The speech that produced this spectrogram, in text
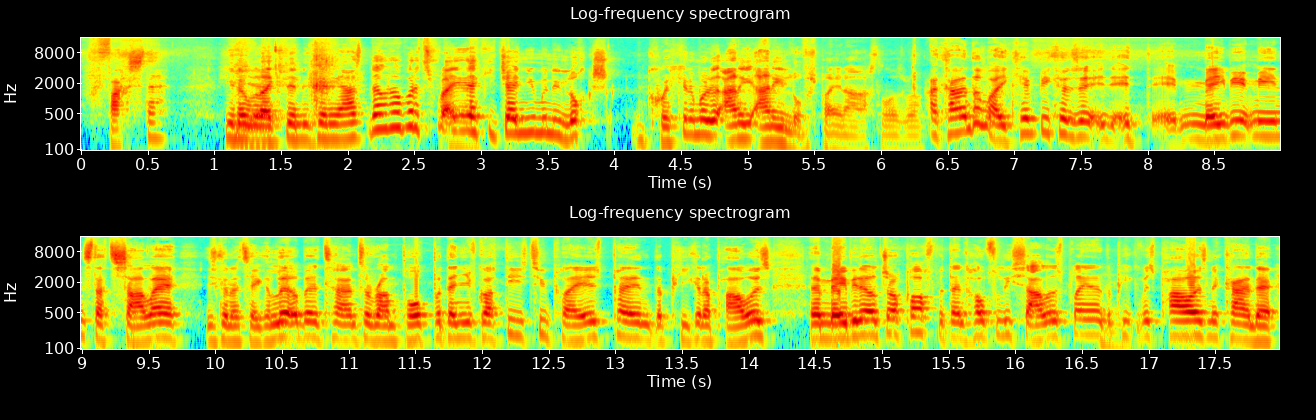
faster. You know, like then, than he has. No, no, but it's right. Like he genuinely looks quicker, and, and he and he loves playing Arsenal as well. I kind of like it because it, it, it maybe it means that Salah is going to take a little bit of time to ramp up, but then you've got these two players playing at the peak of their powers, and maybe they'll drop off, but then hopefully Salah's playing at the mm. peak of his powers, and it kind of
